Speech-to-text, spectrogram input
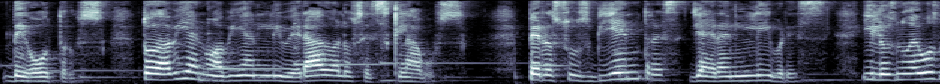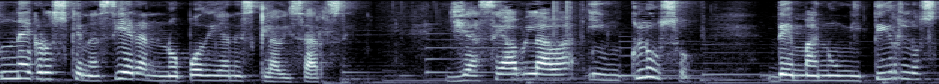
de otros. Todavía no habían liberado a los esclavos, pero sus vientres ya eran libres y los nuevos negros que nacieran no podían esclavizarse. Ya se hablaba incluso de manumitirlos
